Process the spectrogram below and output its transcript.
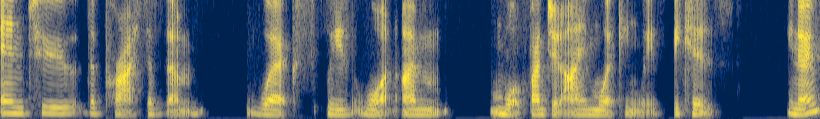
and two the price of them works with what I'm what budget I am working with because you know,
